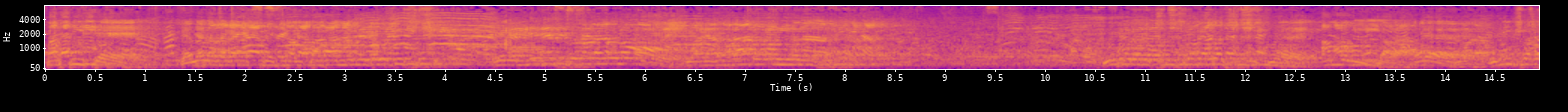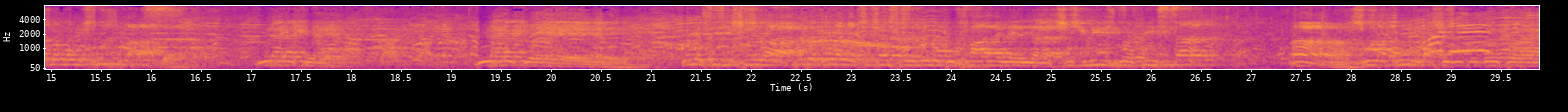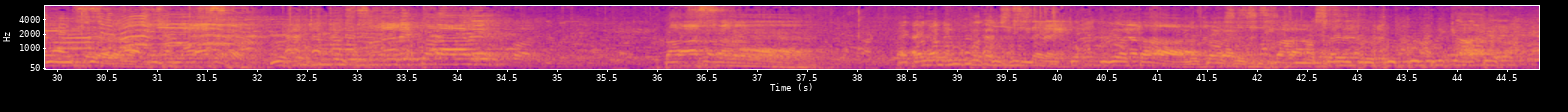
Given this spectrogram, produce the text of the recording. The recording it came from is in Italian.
Partite! E allora ragazze, campana numero 12 e ne resteranno 9 che andranno in fina. Numero 55, ammonita, eh, cominciano con un surplus. Direi che, direi che, come si diceva, che ora non si possa nemmeno più fare nel ciclismo pista, Ah, sulla curva subito dopo l'inizio, passano. Ecco, il gruppo è così lento, in realtà le cose si fanno sempre più complicate.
